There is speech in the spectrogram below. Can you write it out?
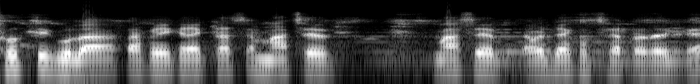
সত্যি গুলা তারপরে এখানে একটা আছে মাছের মাছের দেখাচ্ছি আপনাদেরকে।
